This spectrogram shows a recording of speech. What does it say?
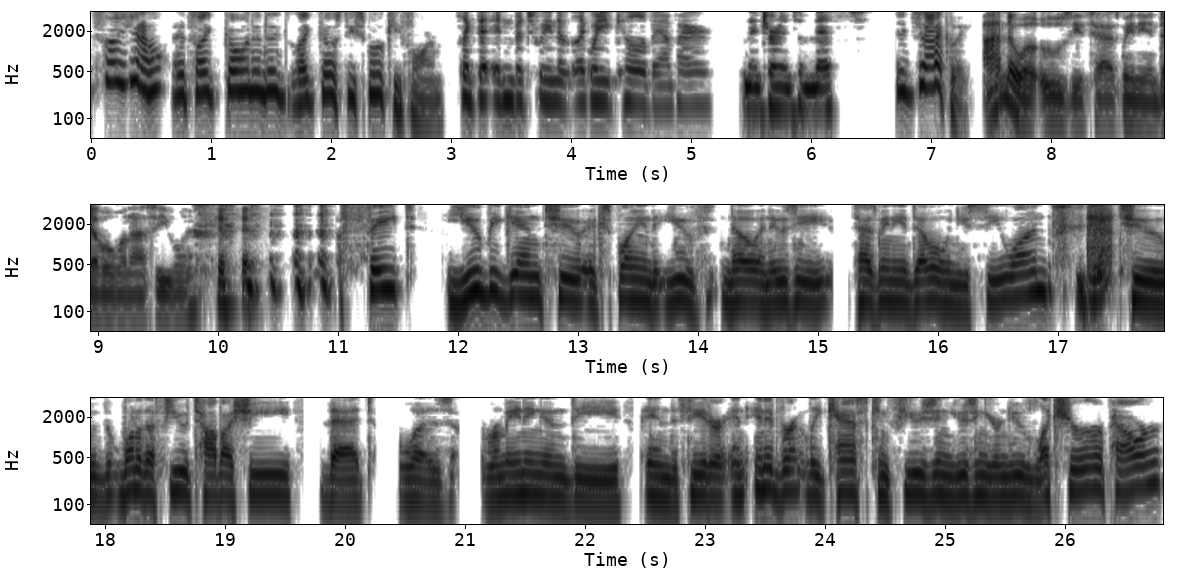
It's like, you know, it's like going into like ghosty smoky form. It's like the in between of like when you kill a vampire and they turn into mist. Exactly. I know a oozy Tasmanian devil when I see one. Fait, you begin to explain that you've know an Uzi Tasmanian devil when you see one to the, one of the few tabashi that was remaining in the in the theater and inadvertently cast confusion using your new lecturer power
